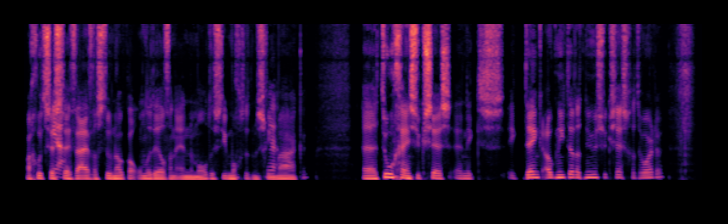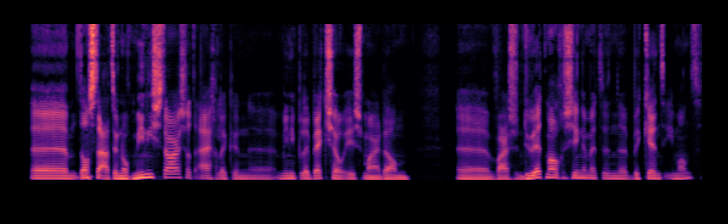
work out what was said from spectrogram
Maar goed, 625 ja. was toen ook al onderdeel van Endemol. Dus die mocht het misschien ja. maken. Uh, toen geen succes. En ik, ik denk ook niet dat het nu een succes gaat worden. Um, dan staat er nog Mini-Stars, wat eigenlijk een uh, mini-playback show is, maar dan uh, waar ze een duet mogen zingen met een uh, bekend iemand,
